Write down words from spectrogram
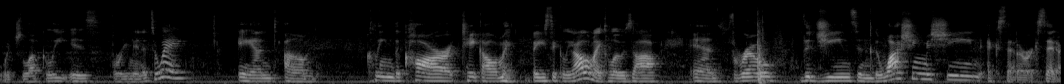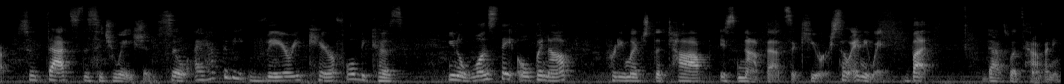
which luckily is three minutes away, and um, clean the car, take all of my, basically all of my clothes off, and throw the jeans in the washing machine, etc., etc. So that's the situation. So I have to be very careful because you know, once they open up, pretty much the top is not that secure. So anyway, but that's what's happening.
